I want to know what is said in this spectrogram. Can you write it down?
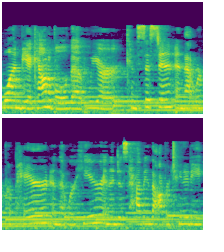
one, be accountable that we are consistent and that we're prepared and that we're here, and then just having the opportunity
